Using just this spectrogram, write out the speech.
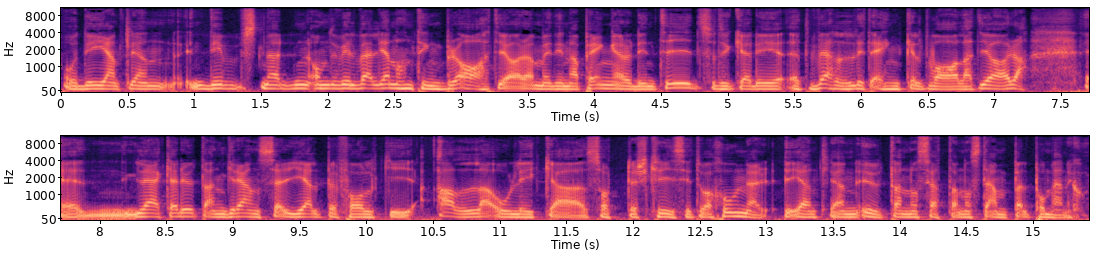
Och det är egentligen, det är, när, om du vill välja någonting bra att göra med dina pengar och din tid så tycker jag det är ett väldigt enkelt val att göra. Eh, Läkare utan gränser hjälper folk i alla olika sorters krissituationer egentligen utan att sätta någon stämpel på människor.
